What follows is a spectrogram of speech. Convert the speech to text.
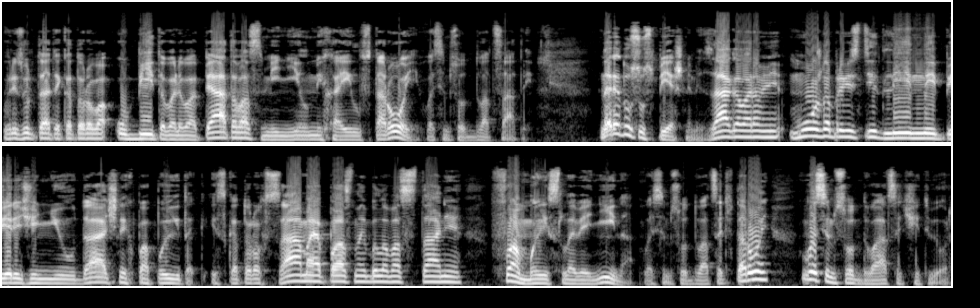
в результате которого убитого Льва V сменил Михаил II, 820 Наряду с успешными заговорами можно привести длинный перечень неудачных попыток, из которых самое опасное было восстание Фомы Славянина 822-824,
